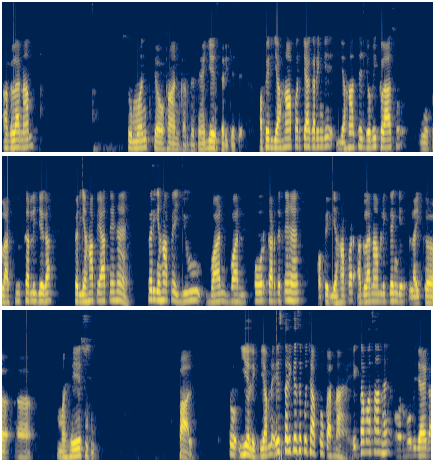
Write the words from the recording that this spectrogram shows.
अगला नाम सुमन चौहान कर देते हैं, ये इस तरीके से। और फिर यहाँ पर क्या करेंगे? यहाँ से जो भी क्लास हो, वो क्लास चूज़ कर लीजिएगा। फिर यहाँ पे आते हैं, फिर यहाँ पे u वन वन फोर कर देते हैं। और फिर यहाँ पर अगला नाम लिख देंगे लाइक महेश पाल। तो ये लिख दिया हमने। इस तरीके से कुछ आपको करना है। एकदम आसान है और हो भी जाएगा।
